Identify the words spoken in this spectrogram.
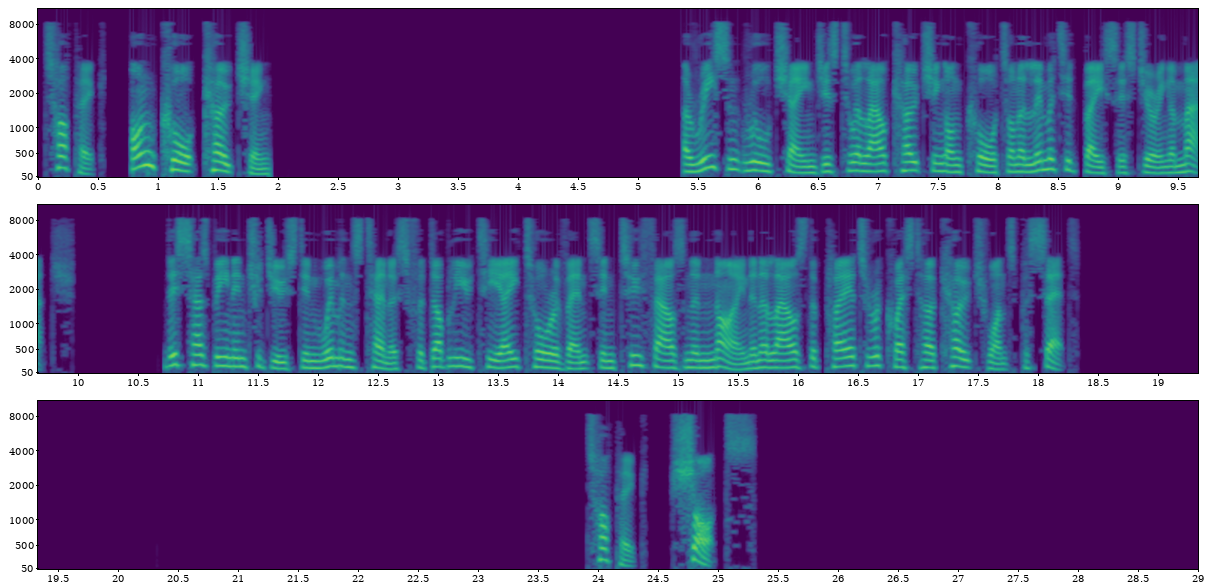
Topic. On-court coaching A recent rule change is to allow coaching on court on a limited basis during a match. This has been introduced in women's tennis for WTA Tour events in 2009 and allows the player to request her coach once per set. Topic: Shots.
